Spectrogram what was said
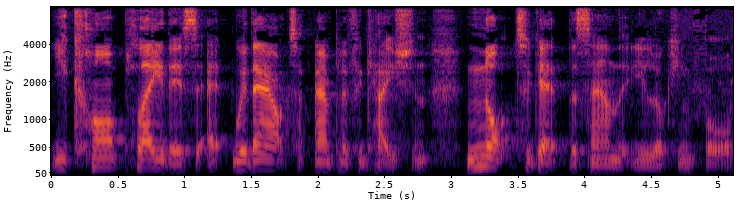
you can't play this eh, without amplification, not to get the sound that you're looking for.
